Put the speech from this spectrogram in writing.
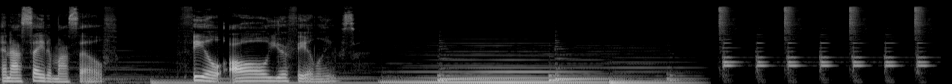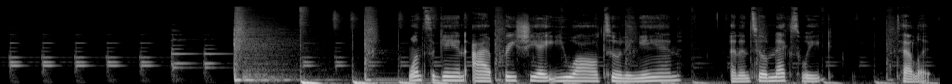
and I say to myself, feel all your feelings. Once again, I appreciate you all tuning in. And until next week, tell it.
